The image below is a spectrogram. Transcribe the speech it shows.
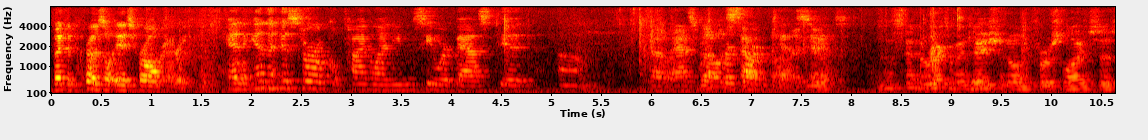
But the proposal is for all three. And in the historical timeline, you can see where Bass did, um, Oh, as well as South perform Club. tests. okay. And the recommendation on the first line says,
